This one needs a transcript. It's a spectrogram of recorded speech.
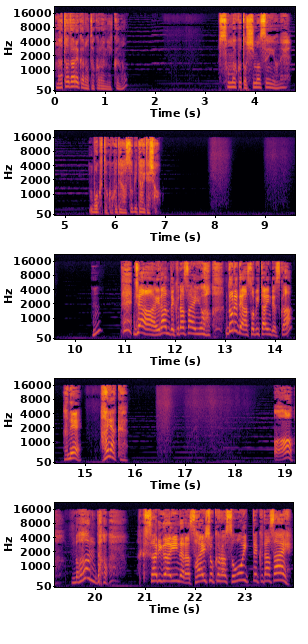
また誰かのところに行くの？そんなことしませんよね。僕とここで遊びたいでしょ。ん？じゃあ選んでくださいよ。どれで遊びたいんですか？ねえ、早く。あ、なんだ。鎖がいいなら最初からそう言ってください。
